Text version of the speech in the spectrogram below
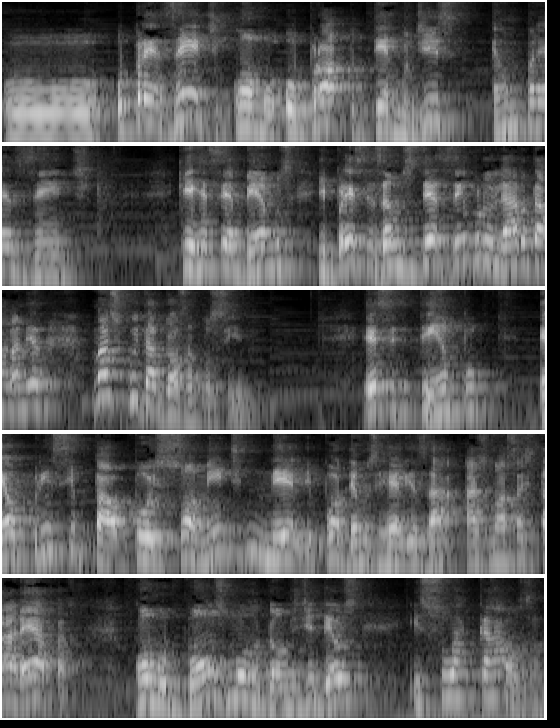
O, o presente, como o próprio termo diz, é um presente que recebemos e precisamos desembrulhar da maneira mais cuidadosa possível. Esse tempo é o principal, pois somente nele podemos realizar as nossas tarefas como bons mordomos de Deus e sua causa.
